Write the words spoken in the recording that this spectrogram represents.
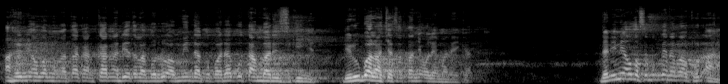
Akhirnya Allah mengatakan karena dia telah berdoa minta kepadaku tambah rezekinya. Dirubahlah catatannya oleh malaikat. Dan ini Allah sebutkan dalam Al-Qur'an.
